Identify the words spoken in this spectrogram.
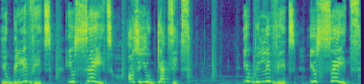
You believe it, you say it until you get it. You believe it, you say it.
